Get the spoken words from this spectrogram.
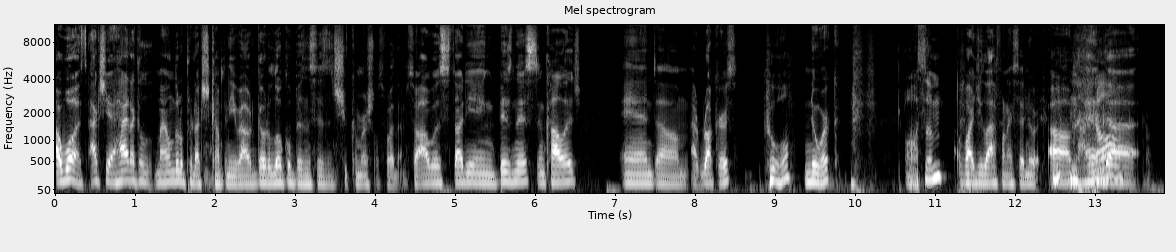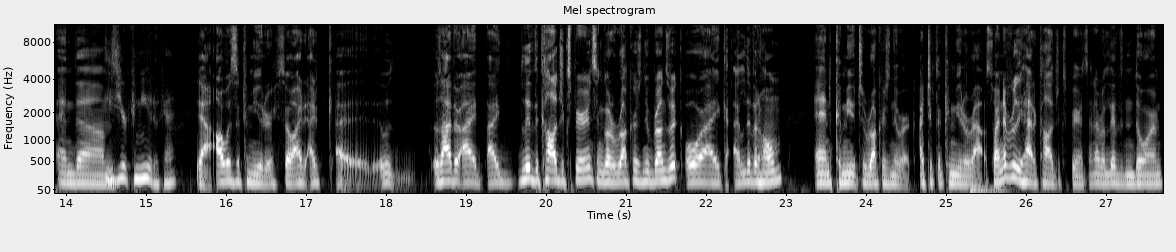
I was actually. I had like a, my own little production company where I would go to local businesses and shoot commercials for them. So I was studying business in college, and um, at Rutgers, Cool. Newark. Awesome. Why'd you laugh when I said Newark? Um, Not at and, all. Uh, and um, Easier commute, okay? yeah, I was a commuter. So I, I, I it was it was either I I live the college experience and go to Rutgers, New Brunswick, or I I live at home and commute to Rutgers, Newark. I took the commuter route. So I never really had a college experience. I never lived in dorms.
